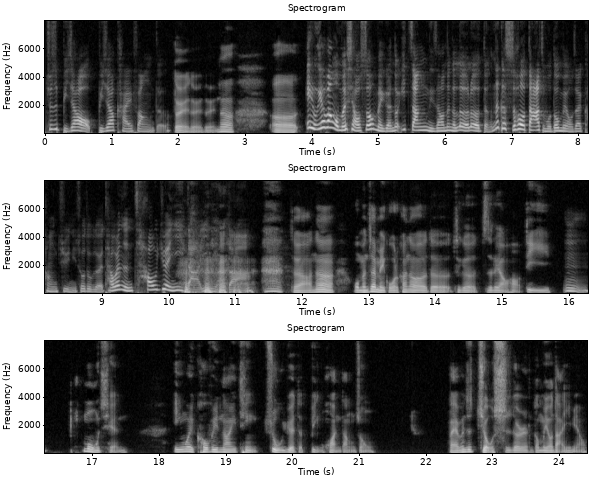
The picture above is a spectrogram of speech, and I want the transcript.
就是比较比较开放的。对对对，那呃，哎、要不然我们小时候每个人都一张，你知道那个乐乐等，那个时候大家怎么都没有在抗拒，你说对不对？台湾人超愿意打疫苗的、啊，对啊，那我们在美国看到的这个资料哈，第一，嗯，目前因为 COVID-19 住院的病患当中，百分之九十的人都没有打疫苗。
